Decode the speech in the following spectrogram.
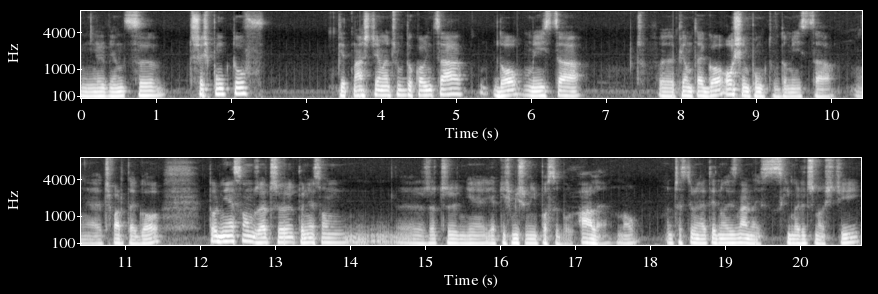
Y, więc 6 y, punktów, 15 meczów do końca, do miejsca piątego, 8 punktów do miejsca czwartego to nie są rzeczy, to nie są e, rzeczy, nie jakieś Mission Impossible, ale no, Manchester United no, jest znany z chimeryczności,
